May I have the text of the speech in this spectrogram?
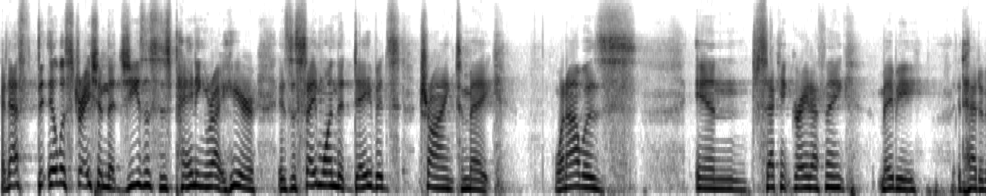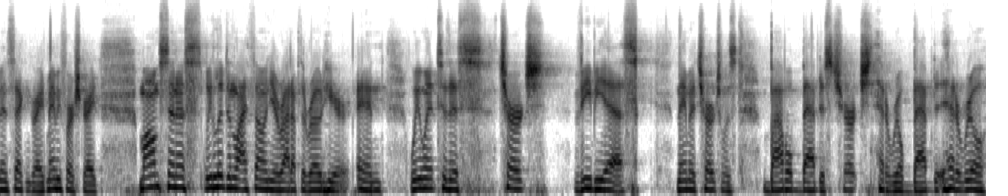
And that's the illustration that Jesus is painting right here is the same one that David's trying to make. When I was in second grade, I think, maybe It had to have been second grade, maybe first grade. Mom sent us, we lived in Lithonia right up the road here, and we went to this church, VBS. Name of the church was Bible Baptist Church. Had a real Baptist, had a real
